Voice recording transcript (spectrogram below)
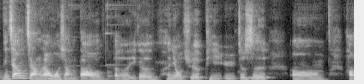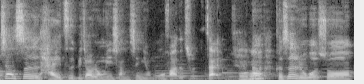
你这样讲让我想到呃一个很有趣的譬喻，就是嗯，好像是孩子比较容易相信有魔法的存在。嗯那可是如果说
